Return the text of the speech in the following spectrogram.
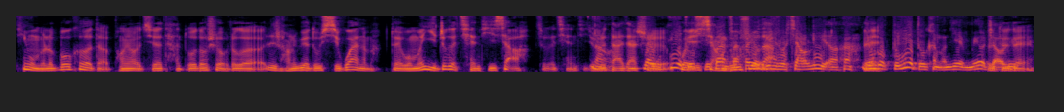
听我们的播客的朋友，其实很多都是有这个日常的阅读习惯的嘛。对，我们以这个前提下啊，这个前提就是大家是会想读书的。阅读焦虑啊，如果不阅读，可能也没有焦虑。对对，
